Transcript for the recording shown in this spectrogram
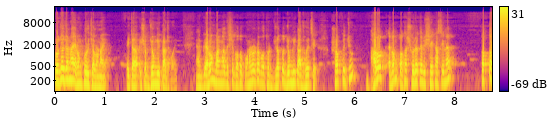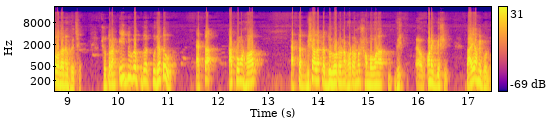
প্রযোজনা এবং পরিচালনায় এটা এসব জঙ্গি কাজ হয়। এবং বাংলাদেশে গত পনেরোটা বছর যত জঙ্গি কাজ হয়েছে, সবকিছু ভারত এবং তথা স্বৈরাচারী শেখ হাসিনার তত্ত্বাবধানে হয়েছে। সুতরাং এই দুর্গা পূজাতেও একটা আক্রমণ হওয়ার একটা বিশাল একটা দুর্ঘটনা ঘটানোর সম্ভাবনা অনেক বেশি। তাই আমি বলব,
